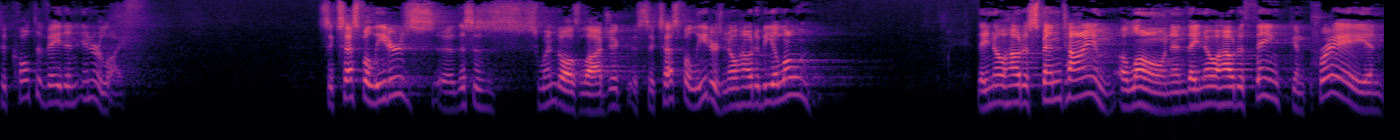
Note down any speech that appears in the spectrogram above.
to cultivate an inner life. Successful leaders, uh, this is Swindoll's logic, successful leaders know how to be alone. They know how to spend time alone, and they know how to think and pray and,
